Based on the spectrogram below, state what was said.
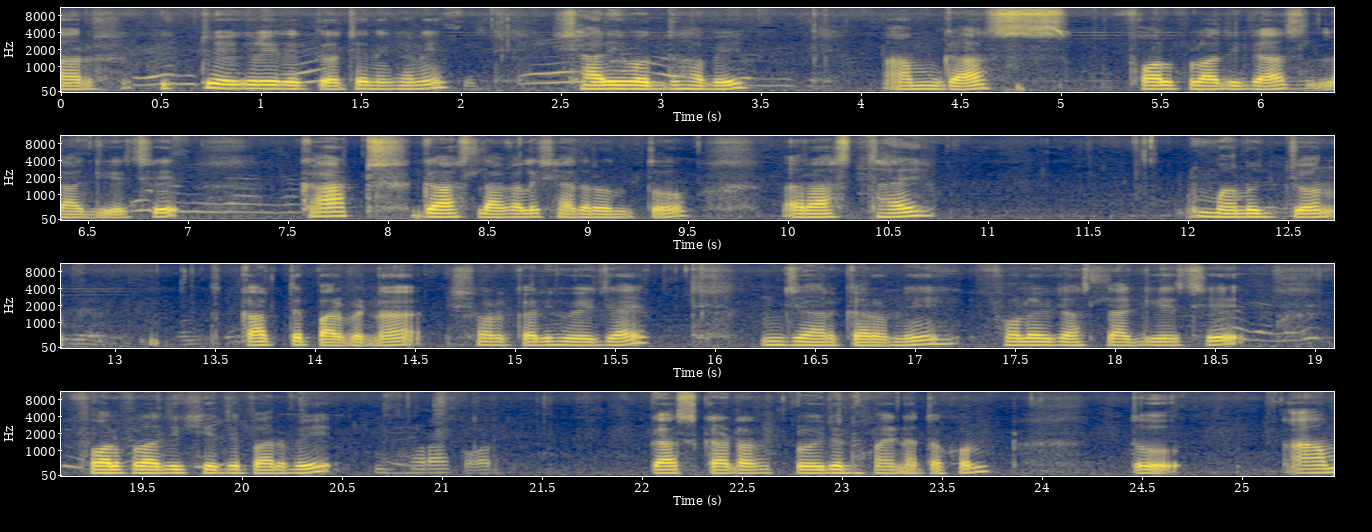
আর একটু এগোলেই দেখতে পাচ্ছেন এখানে সারিবদ্ধভাবে আম গাছ, ফল ফলাদি গাছ লাগিয়েছে। কাঠ গাছ লাগালে সাধারণত রাস্তায় মানুষজন কাটতে পারবে না, সরকারি হয়ে যায়। যার কারণে ফলের গাছ লাগিয়েছে, ফল ফলাদি খেতে পারবে। গাছ কাটার প্রয়োজন হয় না তখন। তো আম,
